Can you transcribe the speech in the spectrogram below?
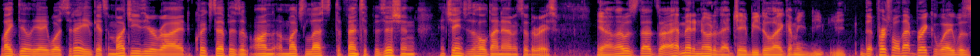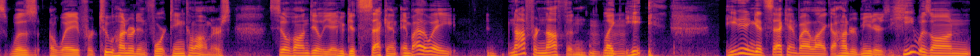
like Dillier was today, he gets a much easier ride. Quick step is on a much less defensive position. It changes the whole dynamics of the race. Yeah that was that i made a note of that jb to like i mean you, you, that first of all that breakaway was was away for 214 kilometers silvan dillier who gets second and by the way not for nothing mm-hmm. like he he didn't get second by like 100 meters. He was on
